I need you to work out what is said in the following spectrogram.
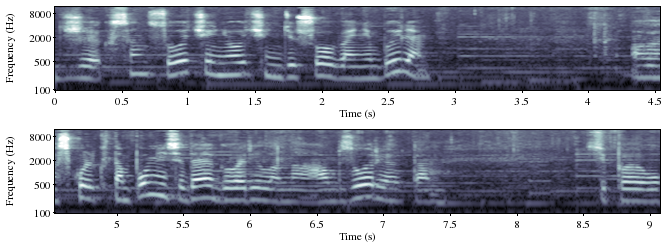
Джексонс. Очень-очень дешевые они были. А, сколько там, помните, да, я говорила на обзоре, там, типа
